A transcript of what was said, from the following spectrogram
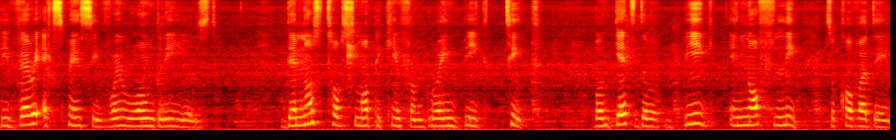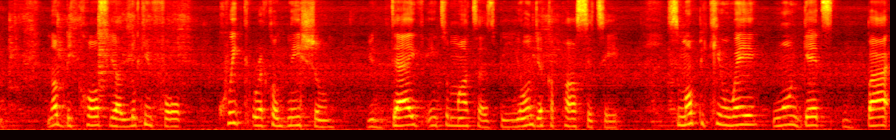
be very expensive when wrongly used. Dem not stop small pikin from growing big teeth, but get the big enough lip to cover them. Not because you are looking for quick recognition, you dive into matters beyond your capacity. Small pikin wey wan get bad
